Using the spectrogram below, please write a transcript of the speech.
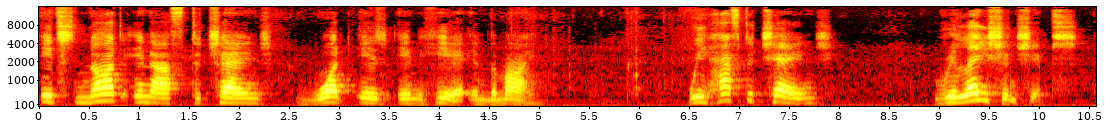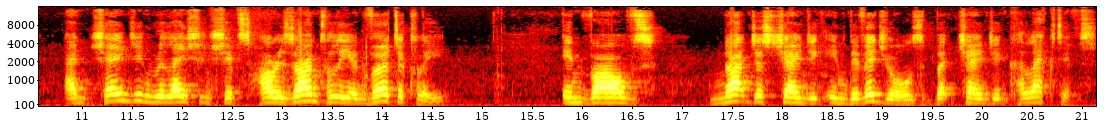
it's not enough to change what is in here in the mind. We have to change relationships, and changing relationships horizontally and vertically involves not just changing individuals, but changing collectives.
